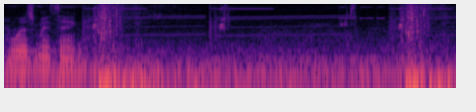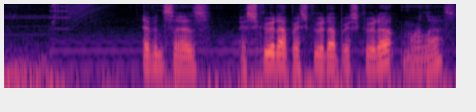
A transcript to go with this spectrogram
And where's my thing? Evan says, I screwed up, I screwed up, I screwed up, more or less.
